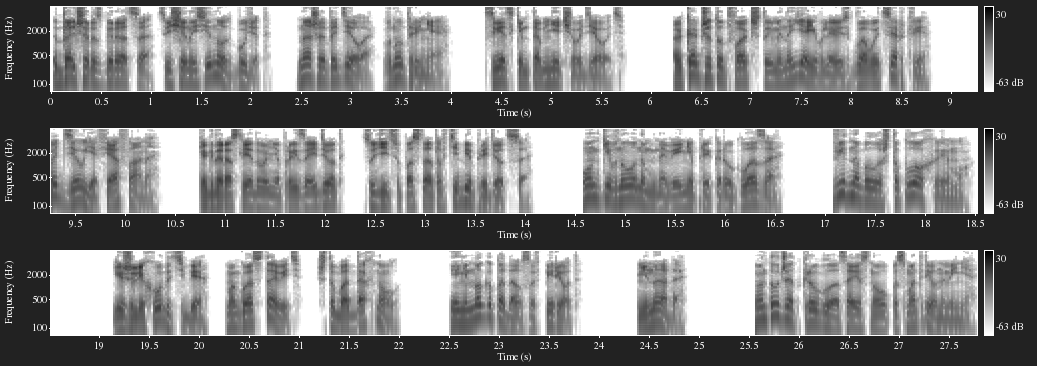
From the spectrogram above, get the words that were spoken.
Дальше разбираться Священный Синод будет. Наше это дело, внутреннее. Светским там нечего делать. А как же тот факт, что именно я являюсь главой церкви? Поддел я Феофана. Когда расследование произойдет, судить супостатов тебе придется. Он кивнул на мгновение, прикрыл глаза. Видно было, что плохо ему. Ежели худо тебе, могу оставить, чтобы отдохнул. Я немного подался вперед. Не надо. Он тут же открыл глаза и снова посмотрел на меня.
